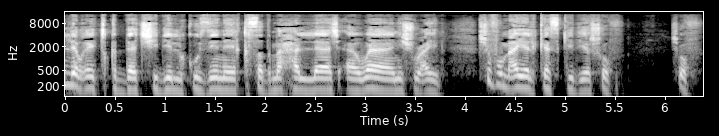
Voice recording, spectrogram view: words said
اللي بغى يتقدى هادشي ديال الكوزينة يقصد محلات أواني شعيب. شوفوا معايا الكاس كي داير شوف. شوف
